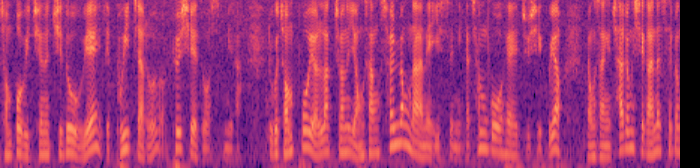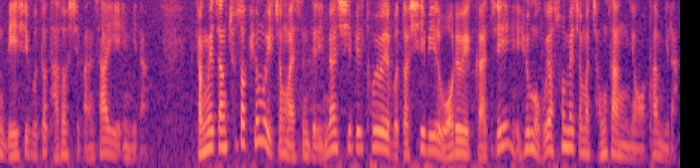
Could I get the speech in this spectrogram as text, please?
점포 위치는 지도 위에 이제 V자로 표시해 두었습니다. 그리고 점포 연락처는 영상 설명란에 있으니까 참고해 주시고요. 영상의 촬영 시간은 새벽 4시부터 5시 반 사이입니다 경매장 추석 휴무 일정 말씀드리면 10일 토요일부터 12일 월요일까지 휴무고요. 소매점은 정상 영업합니다.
